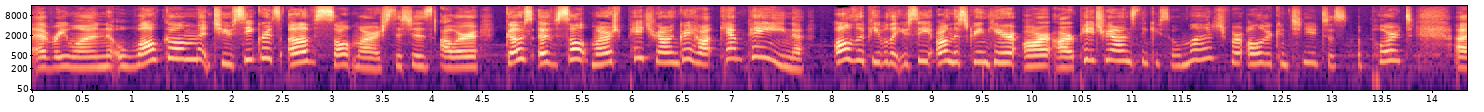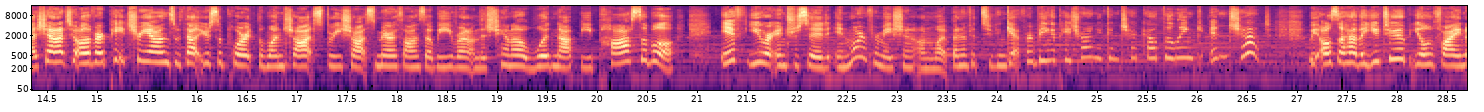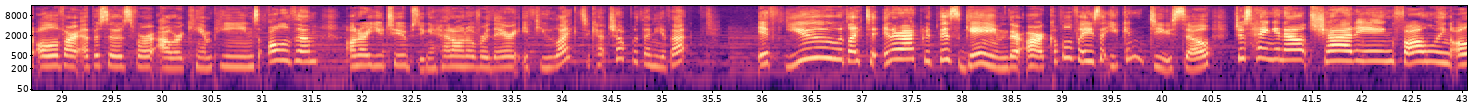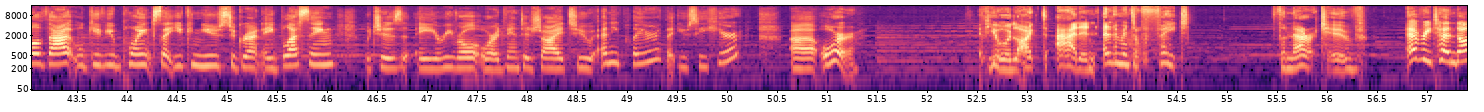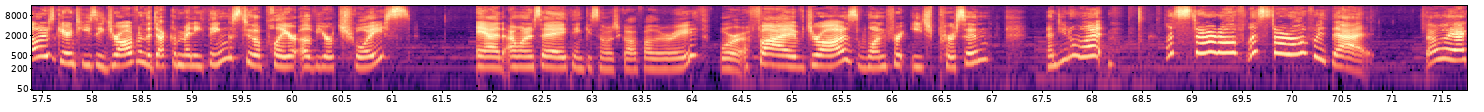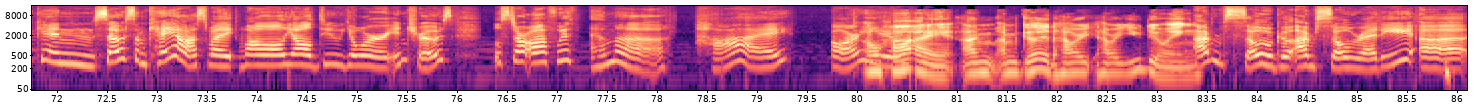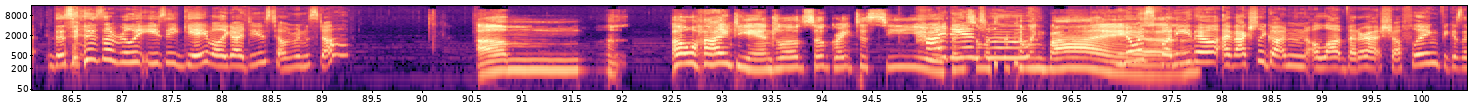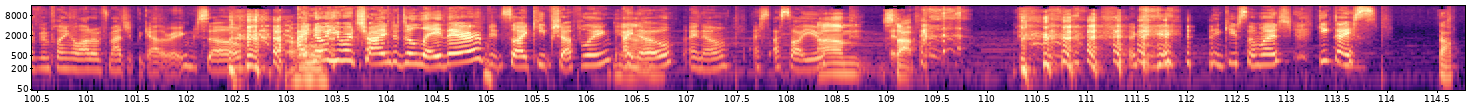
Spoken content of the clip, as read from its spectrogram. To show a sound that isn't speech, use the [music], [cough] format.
everyone. Welcome to Secrets of Saltmarsh. This is our Ghost of Saltmarsh Patreon Greyhawk campaign. All the people that you see on the screen here are our Patreons. Thank you so much for all of your continued support. Uh, shout out to all of our Patreons. Without your support, the one shots, three shots, marathons that we run on this channel would not be possible. If you are interested in more information on what benefits you can get for being a Patreon, you can check out the link in chat. We also have a YouTube. You'll find all of our episodes for our campaigns, all of them on our YouTube, so you can head on over there if you like to catch up with any of that. If you would like to interact with this game, there are a couple of ways that you can do so. Just hanging out, chatting, following, all of that will give you points that you can use to grant a blessing, which is a reroll or advantage die to any player that you see here. Uh, or if you would like to add an element of fate to the narrative, every $10 guarantees a draw from the deck of many things to a player of your choice. And I want to say thank you so much, Godfather Wraith, for five draws, one for each person. And you know what? Let's start off. Let's start off with that. That way I can sow some chaos while, while y'all do your intros. We'll start off with Emma. Hi. How are you? Oh hi. I'm I'm good. How are how are you doing? I'm so good. I'm so ready. Uh [laughs] this is a really easy game. All you gotta do is tell me when to stop. Um. Oh, hi, D'Angelo. It's so great to see you. Hi, Thanks so much for coming by. You know what's funny though? I've actually gotten a lot better at shuffling because I've been playing a lot of Magic the Gathering. So [laughs] I know you were trying to delay there, but- so I keep shuffling. I know, I know. I saw you. Um. Stop. [laughs] [laughs] okay, thank you so much. Geek Dice. Stop.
